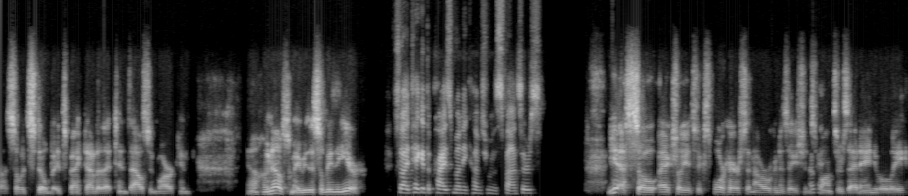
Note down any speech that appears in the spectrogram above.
Uh, so it's still it's back down to that 10,000 mark, and you know, who knows? Maybe this will be the year. So I take it the prize money comes from the sponsors. Yes. So actually, it's Explore Harrison. Our organization okay. sponsors that annually.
